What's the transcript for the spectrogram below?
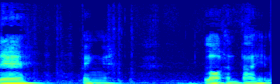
แน่ เป็นไง หล่อทันตาเห็น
